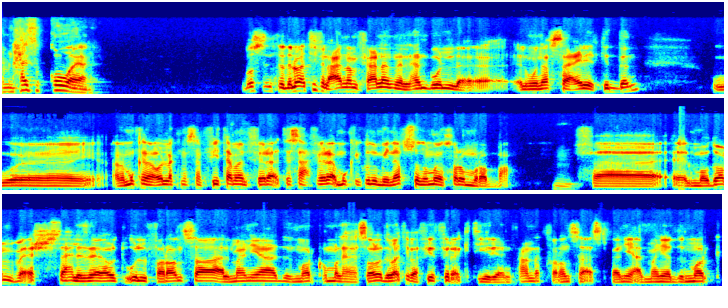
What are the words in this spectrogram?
من حيث القوة يعني؟ بص أنت دلوقتي في العالم فعلا ال handball آه، المنافسة عالية جدا. وأنا ممكن أقول لك مثلا في 8 فرق 9 فرق ممكن يكونوا بينافسوا إن هم يوصلوا المربع. فالموضوع ما بقاش سهل زي الأول تقول فرنسا ألمانيا الدنمارك هم اللي هيوصلوا. دلوقتي بقى في فرق كتير يعني. أنت عندك فرنسا إسبانيا ألمانيا الدنمارك.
